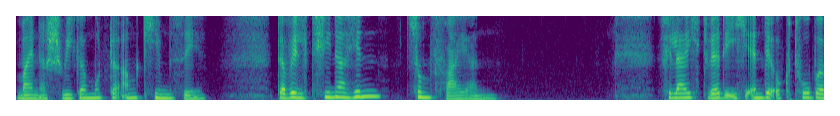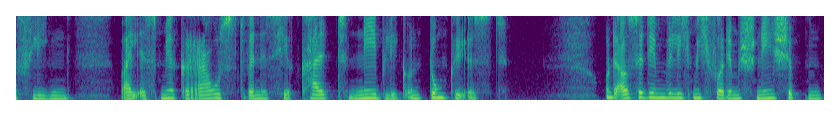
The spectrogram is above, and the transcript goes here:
meiner Schwiegermutter am Chiemsee. Da will Tina hin zum Feiern. Vielleicht werde ich Ende Oktober fliegen, weil es mir graust, wenn es hier kalt, neblig und dunkel ist. Und außerdem will ich mich vor dem Schneeschippen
